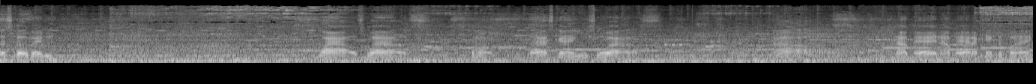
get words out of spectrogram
Let's go, baby. Wows, wows. Come on. Last game. Some wows. Uh, not bad, not bad. I can't complain.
